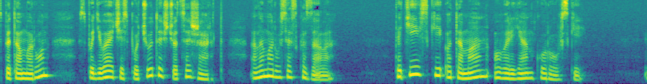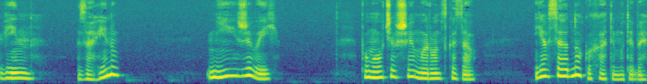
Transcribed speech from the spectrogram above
спитав Мирон, сподіваючись почути, що це жарт, але Маруся сказала Тетіївський отаман Овер'ян Куровський. Він загинув? Ні, живий. Помовчавши, Мирон сказав Я все одно кохатиму тебе.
